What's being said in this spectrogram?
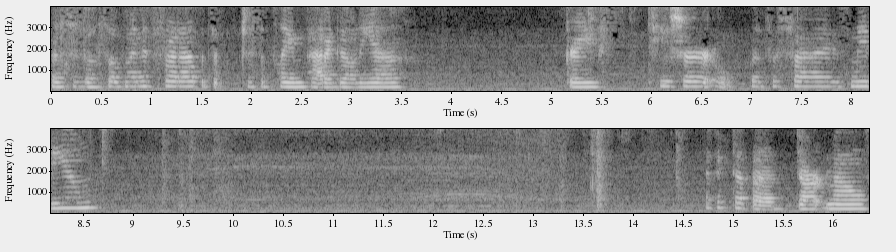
This is also going to thredUP. It's a, just a plain Patagonia gray t-shirt. That's a size medium. I picked up a Dartmouth,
